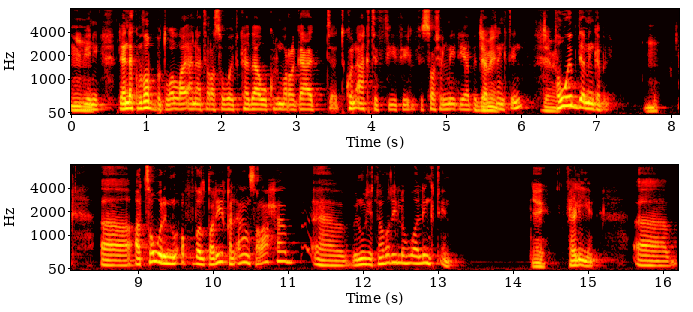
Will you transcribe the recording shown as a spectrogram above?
يعني لأنك مضبط والله أنا ترى سويت كذا وكل مرة قاعد تكون active في في, في ال social media بالذات. LinkedIn. فهو يبدأ من قبل. آه، أتصور إنه أفضل طريقة الآن صراحة آه، من وجهة نظري اللي هو LinkedIn إيه فعليا. آه،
